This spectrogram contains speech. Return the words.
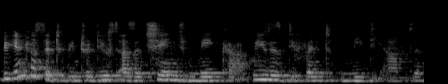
be interested to be introduced as a change maker who uses different mediums and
